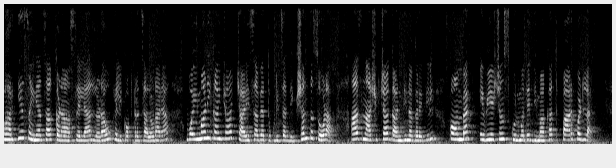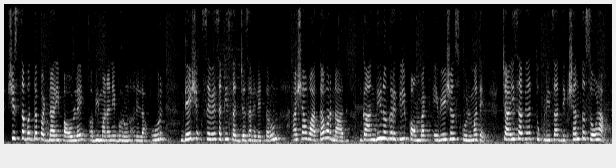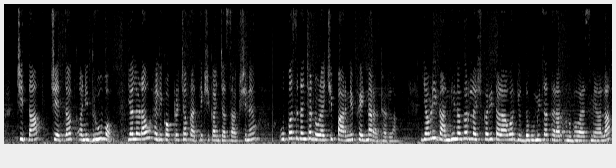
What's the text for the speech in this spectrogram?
भारतीय सैन्याचा कणा असलेल्या लढाऊ हेलिकॉप्टर चालवणाऱ्या वैमानिकांच्या चाळीसाव्या तुकडीचा दीक्षांत सोहळा आज नाशिकच्या गांधीनगर येथील कॉम्बॅक्ट एव्हिएशन स्कूलमध्ये दिमाखात पार पडला शिस्तबद्ध पडणारी पावले अभिमानाने भरून आलेला ऊर देश सेवेसाठी सज्ज झालेले तरुण अशा वातावरणात गांधीनगर येथील कॉम्बॅक्ट एव्हिएशन स्कूलमध्ये चाळीसाव्या तुकडीचा दीक्षांत सोहळा चिता चेतक आणि ध्रुव या लढाऊ हेलिकॉप्टरच्या प्रात्यक्षिकांच्या साक्षीनं उपस्थितांच्या डोळ्याची पारणे फेडणारा ठरला. यावेळी गांधीनगर लष्करी तळावर युद्धभूमीचा थरार अनुभवास मिळाला.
